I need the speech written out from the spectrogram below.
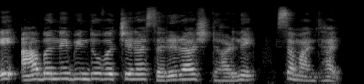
એ આ બંને બિંદુ વચ્ચેના સરેરાશ ઢાળને સમાન થાય.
